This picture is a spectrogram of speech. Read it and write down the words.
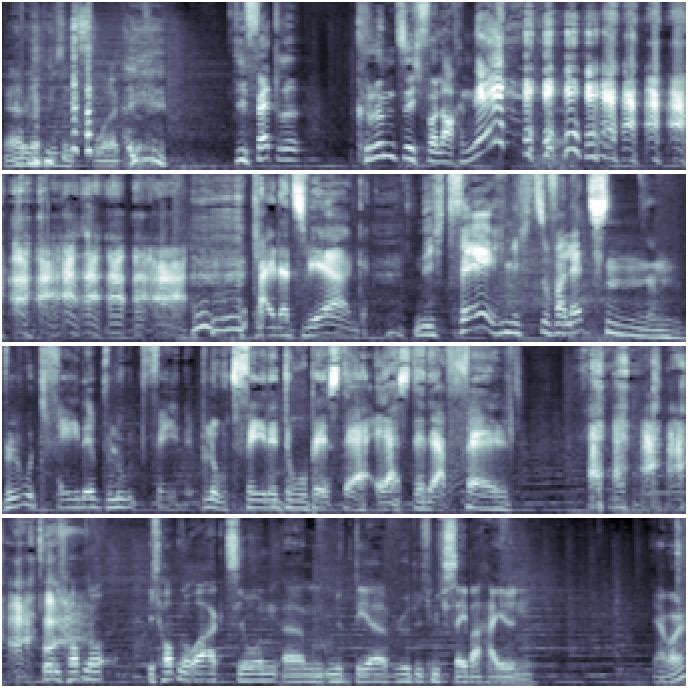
Ja, wieder bloß ein Zweiter Klirr. Die Vettel krümmt sich vor Lachen. Kleiner Zwerg, nicht fähig, mich zu verletzen. Blutfede, Blutfede, Blutfede, du bist der Erste, der fällt. Ich hab noch, ich hab noch eine Aktion, ähm, mit der würde ich mich selber heilen. Jawohl.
